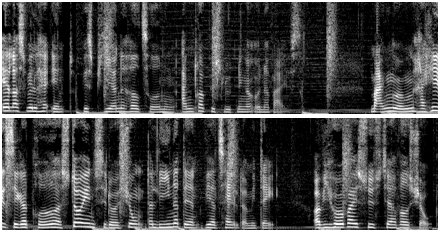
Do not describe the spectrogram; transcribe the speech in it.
ellers ville have endt, hvis pigerne havde taget nogle andre beslutninger undervejs. Mange unge har helt sikkert prøvet at stå i en situation, der ligner den, vi har talt om i dag. Og vi håber, I synes, det har været sjovt.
